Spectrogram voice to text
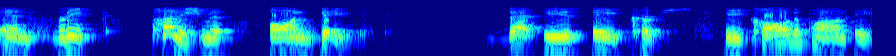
inflict punishment on David. That is a curse. He called upon a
